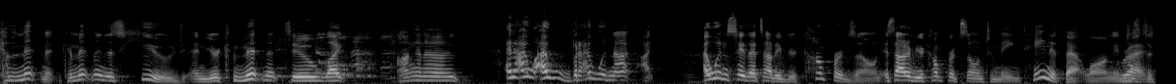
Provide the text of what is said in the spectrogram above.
commitment. Commitment is huge, and your commitment to like, I'm gonna, and I, I but I would not, I, I wouldn't say that's out of your comfort zone. It's out of your comfort zone to maintain it that long and Right. just to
